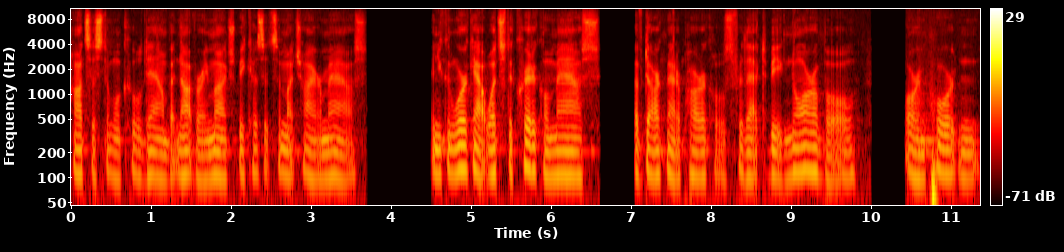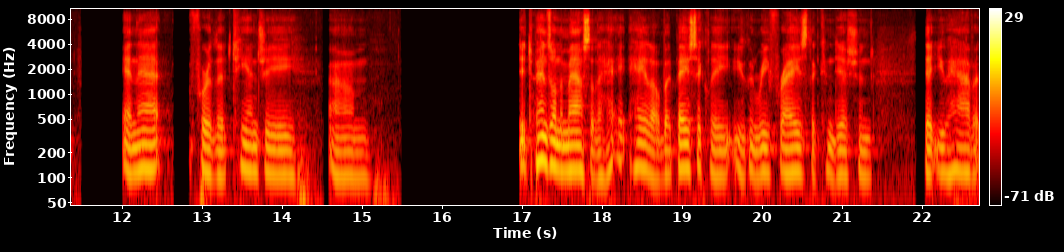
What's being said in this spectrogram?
hot system will cool down, but not very much because it's a much higher mass. And you can work out what's the critical mass of dark matter particles for that to be ignorable or important. And that, for the TNG, um, it depends on the mass of the ha halo, but basically you can rephrase the condition that you have at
